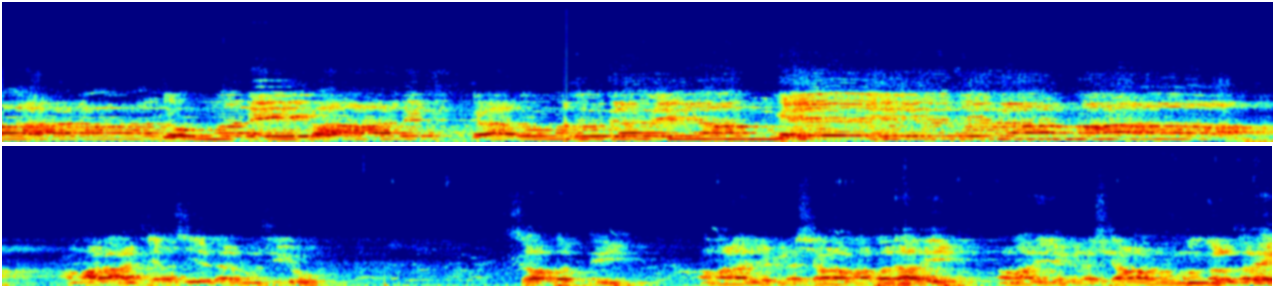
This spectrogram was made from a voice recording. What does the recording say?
આહારા ધુમ દેવાદે ઘે અમારા અઠ્યાસી હજાર ઋષિઓ સપત્ની અમારા યજ્ઞશાળામાં પધારી અમારી યજ્ઞશાળાનું મંગળ કરે.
